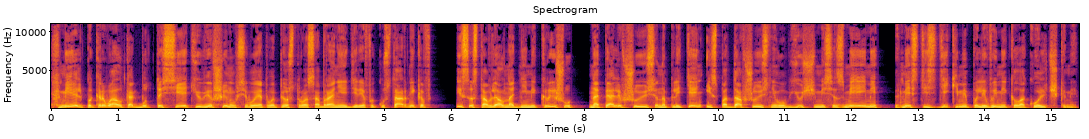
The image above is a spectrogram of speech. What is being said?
Хмель покрывал как будто сетью вершину всего этого пестрого собрания дерев и кустарников и составлял над ними крышу, напялившуюся на плетень и спадавшую с него вьющимися змеями вместе с дикими полевыми колокольчиками.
